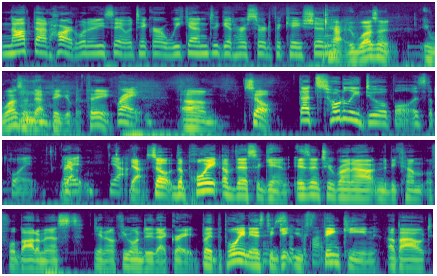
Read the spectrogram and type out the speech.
not that hard. What did he say? It would take her a weekend to get her certification. yeah it wasn't it wasn't that big of a thing Right. um so That's totally doable. Is the point? Right. Yeah. Yeah. So the point of this again isn't to run out and to become a phlebotomist. You know, if you want to do that, great. But the point is to get you thinking about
